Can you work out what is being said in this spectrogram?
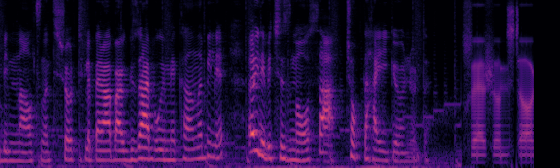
kombinin altına tişörtüyle beraber güzel bir uyum yakalanabilir. Öyle bir çizme olsa çok daha iyi görünürdü. Fashion stock.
